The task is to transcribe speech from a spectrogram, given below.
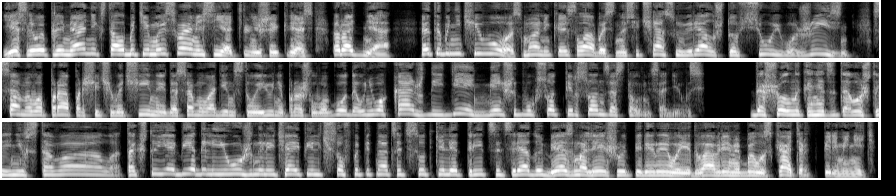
Если вы племянник, стал быть, и мы с вами, сиятельнейший князь, родня. Это бы ничего, с маленькой слабость, но сейчас уверял, что всю его жизнь, с самого прапорщичьего чина и до самого 11 июня прошлого года, у него каждый день меньше двухсот персон за стол не садилось. Дошел, наконец, до того, что и не вставала. Так что и обедали, и ужинали, чай пили часов по пятнадцать сутки лет тридцать сряду без малейшего перерыва. Едва время было скатерть переменить.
